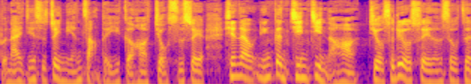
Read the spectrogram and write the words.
本来已经是最年长的一个哈，九十岁，现在您更精进了哈，九十六岁能受证。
